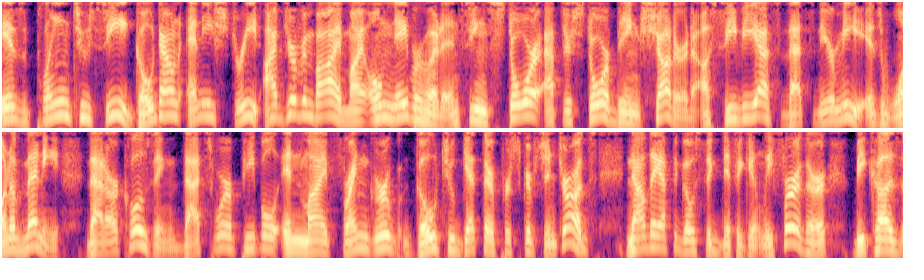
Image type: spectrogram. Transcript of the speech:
is plain to see. Go down any street. I've driven by my own neighborhood and seen store after store being shuttered. A CVS that's near me is one of many that are closing. That's where people in my friend group go to get their prescription drugs. Now they have to go significantly further because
